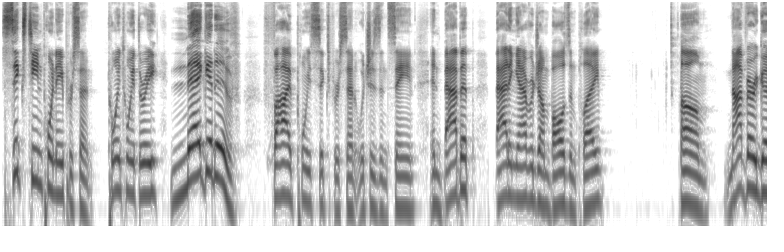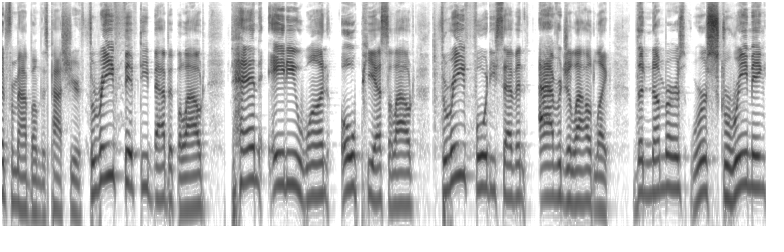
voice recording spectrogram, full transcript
16.8%. 2023, negative 5.6%, which is insane. And BABIP, batting average on balls in play, um, not very good for Mad Bum this past year. 350 BABIP allowed, 1081 OPS allowed, 347 average allowed. Like the numbers were screaming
